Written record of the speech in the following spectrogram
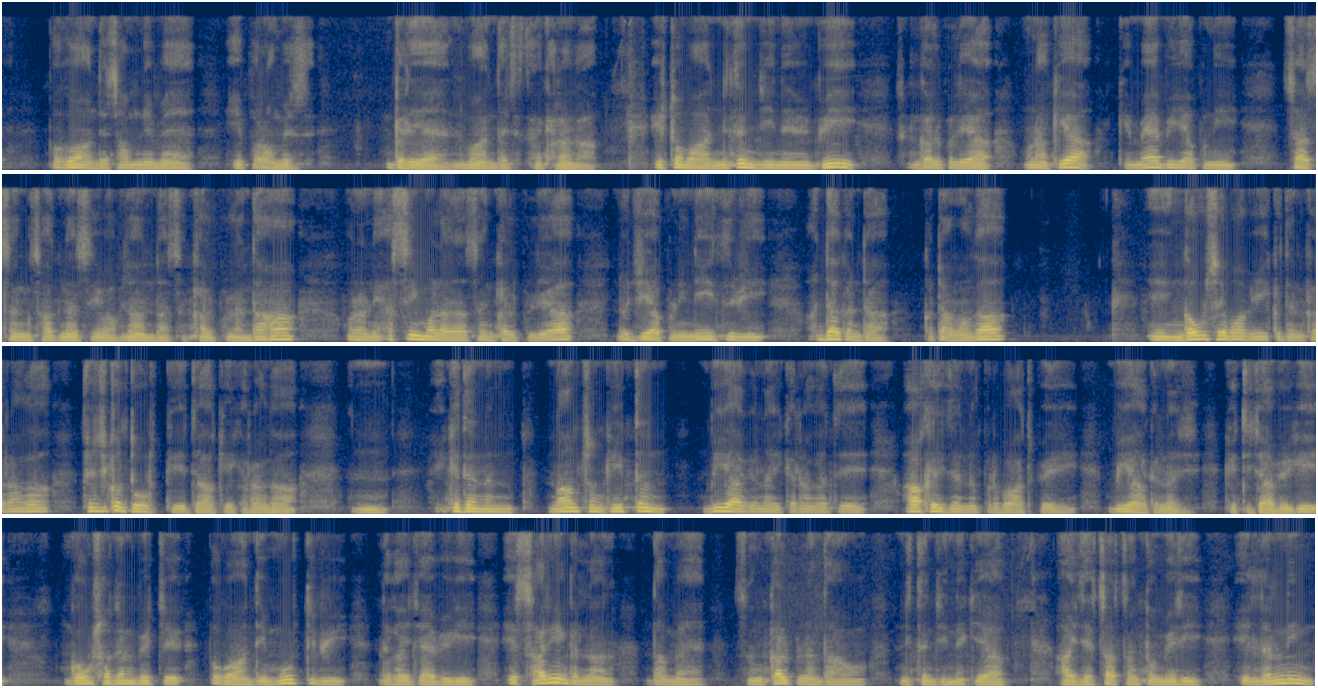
ਭਗਵਾਨ ਦੇ ਸਾਹਮਣੇ ਮੈਂ ਇਹ ਪ੍ਰੋਮਿਸ ਜਿਹੜੇ ਹੈ ਨਿਭਾਉਣ ਦਾ ਯਤਨ ਕਰਾਂਗਾ ਇਸ ਤੋਂ ਬਾਅਦ ਨਿਤਨ ਜੀ ਨੇ ਵੀ ਸੰਕਲਪ ਲਿਆ ਉਹਨਾਂ ਕਿਹਾ ਕਿ ਮੈਂ ਵੀ ਆਪਣੀ ਸਤਸੰਗ ਸਾਧਨਾ ਸੇਵਾ ਵਧਾਉਣ ਦਾ ਸੰਕਲਪ ਲੈਂਦਾ ਹਾਂ। ਉਹਨਾਂ ਨੇ 80 ਮਾਲਾ ਦਾ ਸੰਕਲਪ ਲਿਆ। ਦੂਜੀ ਆਪਣੀ ਨੀਤ ਵੀ ਅੱਧਾ ਘੰਟਾ ਘਟਾਵਾਂਗਾ। ਇਹ ਗਊ ਸੇਵਾ ਵੀ ਇੱਕ ਦਿਨ ਕਰਾਂਗਾ। ਫਿਜ਼ੀਕਲ ਤੌਰ ਤੇ ਜਾ ਕੇ ਕਰਾਂਗਾ। ਇੱਕ ਦਿਨ ਨਾਮ ਸੰਕੀਰਤਨ ਵੀ ਆਰਗੇਨਾਈਜ਼ ਕਰਾਂਗਾ ਤੇ ਆਖਰੀ ਦਿਨ ਪ੍ਰਭਾਤ ਫੇਰੀ ਵੀ ਆਰਗੇਨਾਈਜ਼ ਕੀਤੀ ਜਾਵੇਗੀ। ਗਊ ਸਦਨ ਵਿੱਚ ਭਗਵਾਨ ਦੀ ਮੂਰਤੀ ਵੀ ਲਗਾਈ ਜਾਵੇਗੀ। ਇਹ ਸਾਰੀਆਂ ਗੱਲਾਂ ਦਾ ਮੈਂ ਸੰਕਲਪ ਲੈਂਦਾ ਹਾਂ, ਨਿਤਨ ਜੀ ਨੇ ਕਿਹਾ। ਅੱਜ ਦੇ ਸਤਸੰਗ ਤੋਂ ਮੇਰੀ ਇਹ ਲਰਨਿੰਗ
